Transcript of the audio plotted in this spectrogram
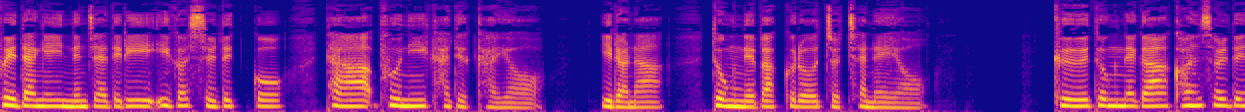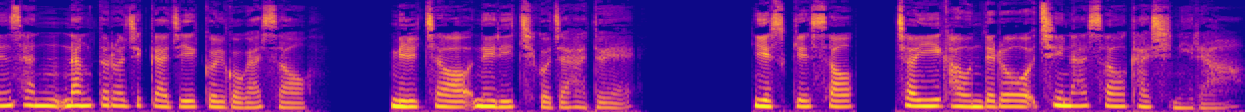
회당에 있는 자들이 이것을 듣고 다 분이 가득하여 일어나 동네 밖으로 쫓아내어 그 동네가 건설된 산 낭떠러지까지 끌고 가서 밀쳐 내리치고자 하되 예수께서 저희 가운데로 지나서 가시니라.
